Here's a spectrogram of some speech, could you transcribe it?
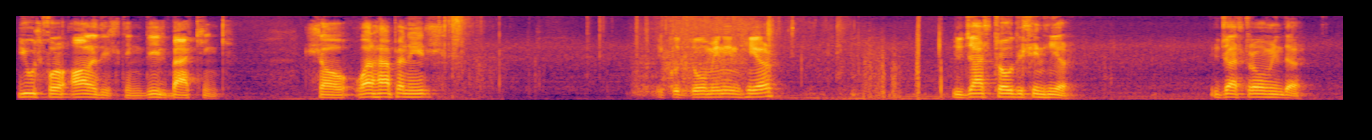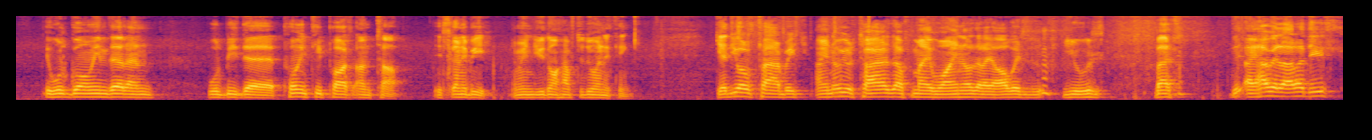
used for all of these things, this backing. So what happened is, you could zoom in in here. You just throw this in here. You just throw them in there. It will go in there and will be the pointy part on top. It's gonna be, I mean, you don't have to do anything. Get your fabric. I know you're tired of my vinyl that I always use, but I have a lot of this,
